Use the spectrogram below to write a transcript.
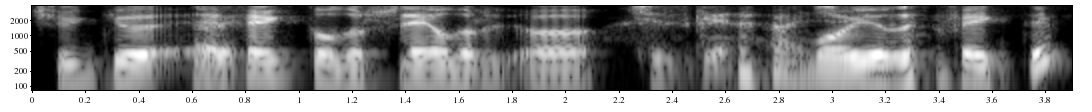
Çünkü Tabii. efekt olur, şey olur o Çizgi şekilde. efekti.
